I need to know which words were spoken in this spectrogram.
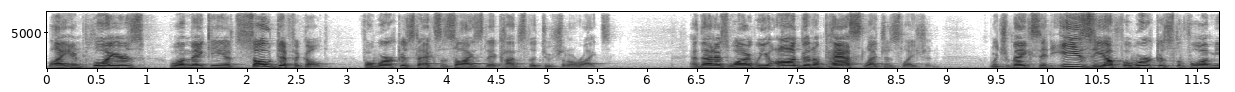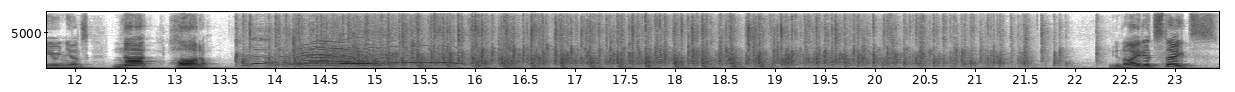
by employers who are making it so difficult for workers to exercise their constitutional rights. And that is why we are going to pass legislation which makes it easier for workers to form unions, not harder. United States,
